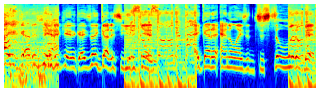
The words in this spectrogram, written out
I gotta see it again, guys. I gotta see it again. I gotta analyze it just a little bit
